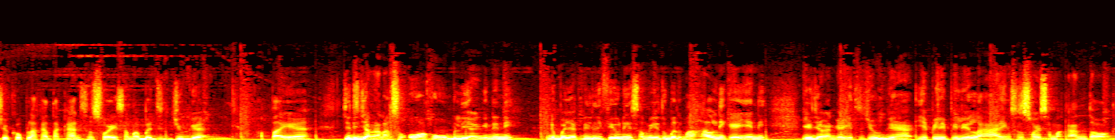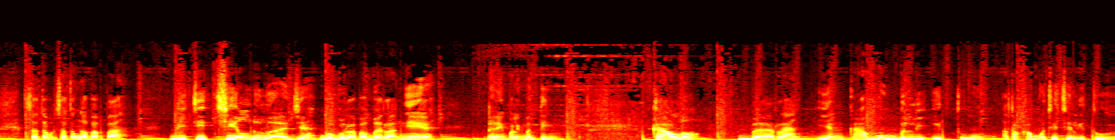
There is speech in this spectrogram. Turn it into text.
Cukuplah katakan sesuai sama budget juga. Apa ya? Jadi jangan langsung oh aku mau beli yang ini nih. Ini banyak di review nih sama youtuber mahal nih kayaknya nih. Ya jangan kayak gitu juga. Ya pilih-pilih lah yang sesuai sama kantong. Satu persatu nggak apa-apa. Dicicil dulu aja beberapa barangnya ya. Dan yang paling penting kalau barang yang kamu beli itu atau kamu cicil itu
